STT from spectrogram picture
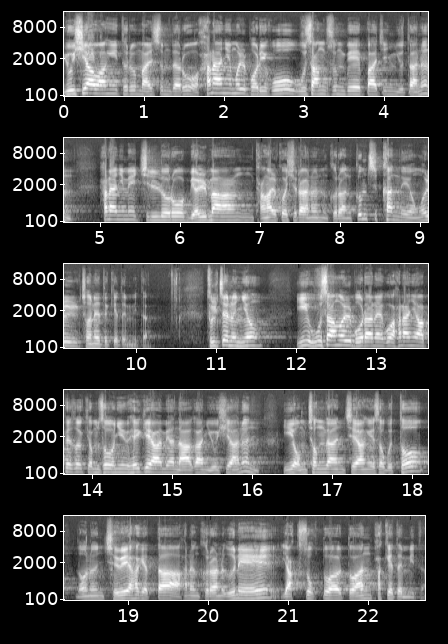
요시아 왕이 들은 말씀대로 하나님을 버리고 우상 숭배에 빠진 유다는 하나님의 진로로 멸망당할 것이라는 그러한 끔찍한 내용을 전해 듣게 됩니다. 둘째는요. 이 우상을 몰아내고 하나님 앞에서 겸손히 회개하며 나아간 요시아는 이 엄청난 재앙에서부터 너는 제외하겠다 하는 그러한 은혜의 약속 또한 받게 됩니다.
